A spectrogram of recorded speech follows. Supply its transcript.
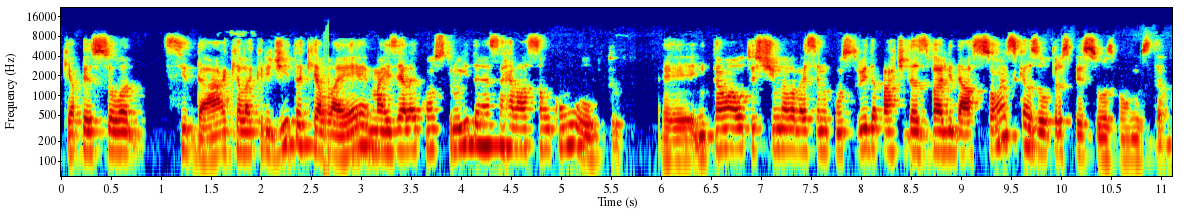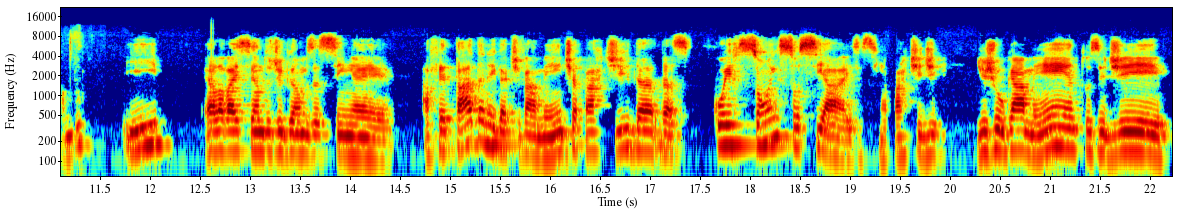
que a pessoa se dá, que ela acredita que ela é, mas ela é construída nessa relação com o outro. É, então, a autoestima ela vai sendo construída a partir das validações que as outras pessoas vão nos dando e ela vai sendo, digamos assim, é, afetada negativamente a partir da, das coerções sociais, assim, a partir de de julgamentos e de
